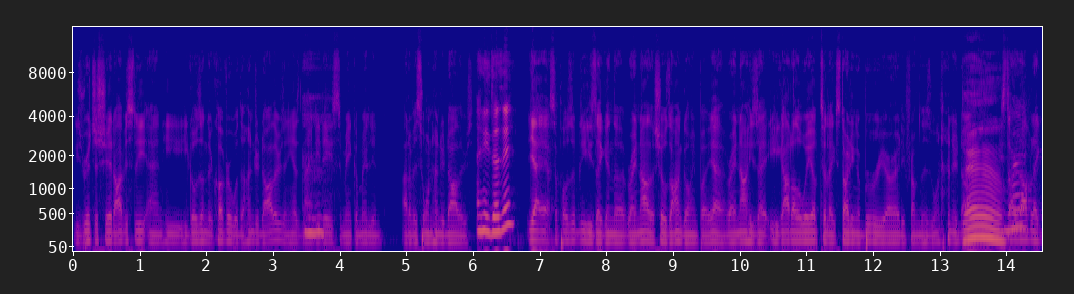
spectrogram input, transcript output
he's rich as shit, obviously, and he he goes undercover with a hundred dollars, and he has 90 Mhm. days to make a million out of his one hundred dollars. And he does it? Yeah, yeah. Supposedly he's like in the right now the show's ongoing, but yeah, right now he's like he got all the way up to like starting a brewery already from his one hundred dollars. Damn. He started What? off like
